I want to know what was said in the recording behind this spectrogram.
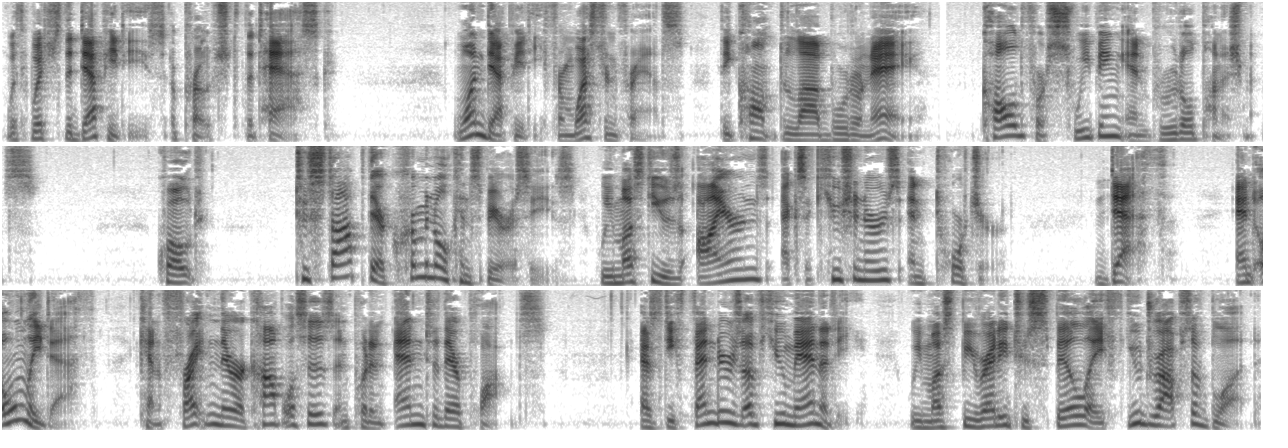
with which the deputies approached the task. One deputy from western France, the Comte de la Bourdonnais, called for sweeping and brutal punishments. Quote, to stop their criminal conspiracies, we must use irons, executioners, and torture. Death, and only death, can frighten their accomplices and put an end to their plots. As defenders of humanity, we must be ready to spill a few drops of blood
